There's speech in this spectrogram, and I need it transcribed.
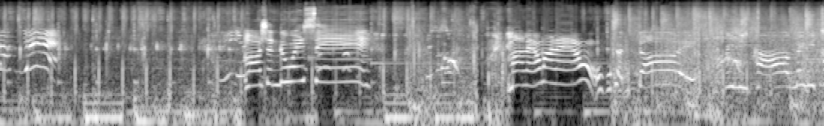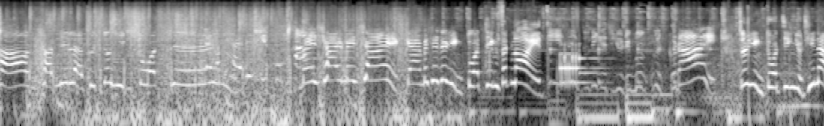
ยังแย่รอฉันด้วยสิมาแล้วมาแล้วโอ้โหฉันได้ ไม่มีทาง ไม่มีทาง ฉันนี่แหละคือเจ้าหญิงตัวจริงใครได้คิดของฉันไม่ใช่ไม่ใช่ แกไม่ใช่เจ้าหญิงตัวจริงสักหน่อยจริงตัวจริงอาจจะอยู่ในเมืองอื่นก็ได้ เจ้าหญิงตัวจริงอยู่ที่ไหน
